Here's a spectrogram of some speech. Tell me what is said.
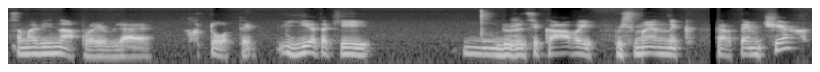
сама війна проявляє, хто ти. Є такий дуже цікавий письменник Артем Чех.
